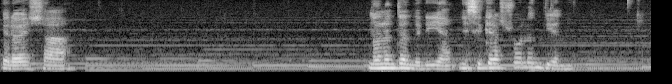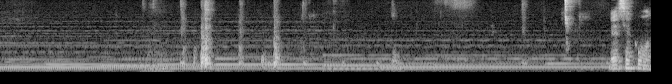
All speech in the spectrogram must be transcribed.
Pero ella no lo entendería, ni siquiera yo lo entiendo. Veces como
